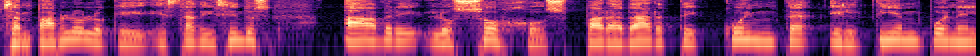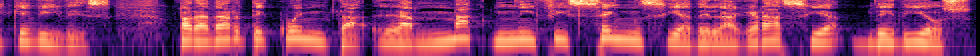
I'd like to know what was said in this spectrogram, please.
San Pablo lo que está diciendo es, abre los ojos para darte cuenta el tiempo en el que vives, para darte cuenta la magnificencia de la gracia de Dios.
